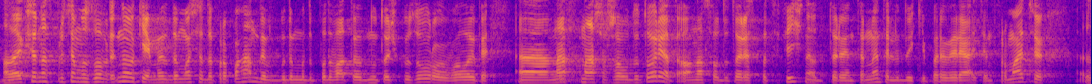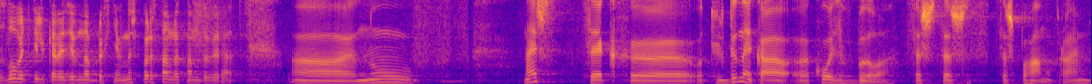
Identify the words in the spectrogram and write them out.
Але якщо нас при цьому зловлять, ну окей, ми вдамося до пропаганди, будемо подавати одну точку зору, валити. Е, нас наша ж аудиторія, а у нас аудиторія специфічна, аудиторія інтернету, люди, які перевіряють інформацію, зловить кілька разів на брехні. Вони ж перестануть нам довіряти. А, ну, знаєш, це як е, от людина, яка е, когось вбила. Це ж, це ж, це ж погано, правильно?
